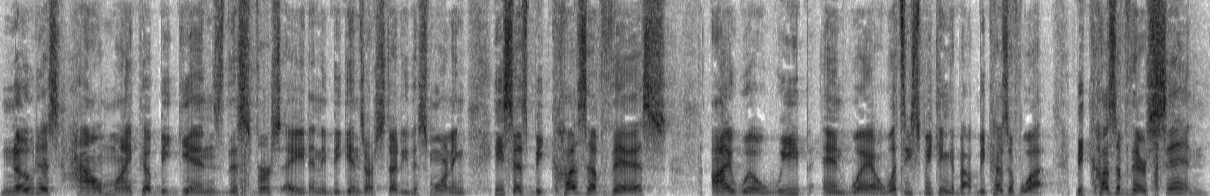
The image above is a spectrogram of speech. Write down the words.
Notice how Micah begins this verse 8, and he begins our study this morning. He says, Because of this, I will weep and wail. What's he speaking about? Because of what? Because of their sin.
